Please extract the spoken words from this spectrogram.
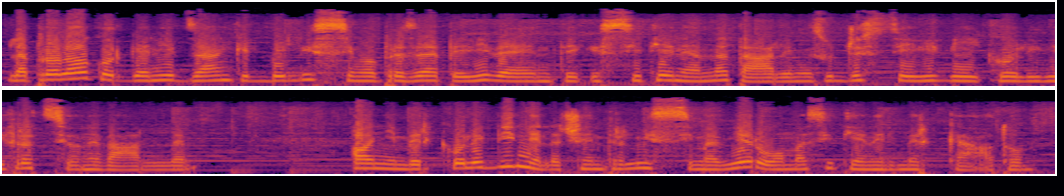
La Proloco organizza anche il bellissimo presepe vivente che si tiene a Natale nei suggestivi vicoli di Frazione Valle. Ogni mercoledì nella centralissima via Roma si tiene il mercato.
